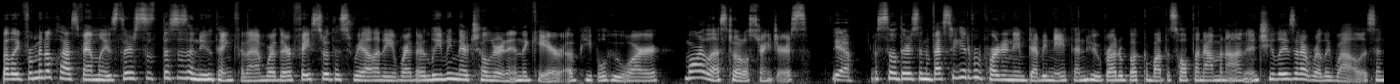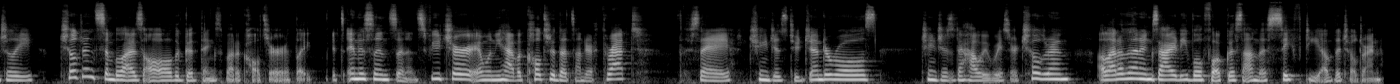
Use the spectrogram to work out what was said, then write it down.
But like for middle class families, there's this is a new thing for them where they're faced with this reality where they're leaving their children in the care of people who are more or less total strangers. Yeah. So there's an investigative reporter named Debbie Nathan who wrote a book about this whole phenomenon and she lays it out really well. Essentially, children symbolize all the good things about a culture, like its innocence and its future. And when you have a culture that's under threat, say changes to gender roles, changes to how we raise our children, a lot of that anxiety will focus on the safety of the children.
